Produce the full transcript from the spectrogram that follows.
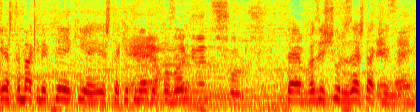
E esta máquina que tem aqui, esta aqui também é, É para uma fazer? máquina de churros. Tem para fazer churros esta aqui, Sim, não é? sim.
